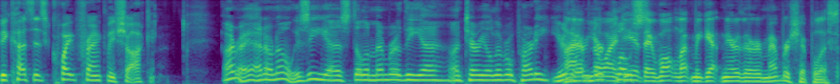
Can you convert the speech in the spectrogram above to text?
Because it's quite frankly shocking. All right, I don't know. Is he uh, still a member of the uh, Ontario Liberal Party? You're there. I have no close. idea. They won't let me get near their membership list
